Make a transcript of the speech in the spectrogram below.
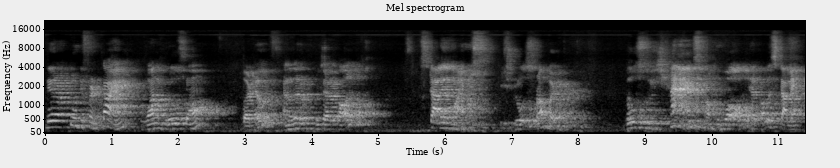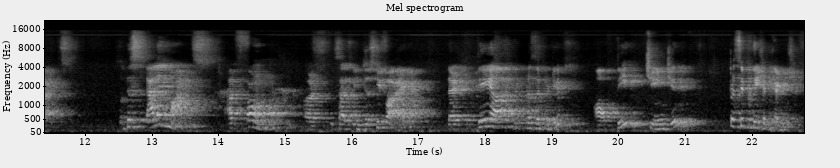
There are two different kinds. One grows from bottom, another which are called stalagmites, which grows from bottom. Those which hangs from the wall, they are called stalactites. So this stalagmites are found, or this has been justified, that they are representative of the change in precipitation condition,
